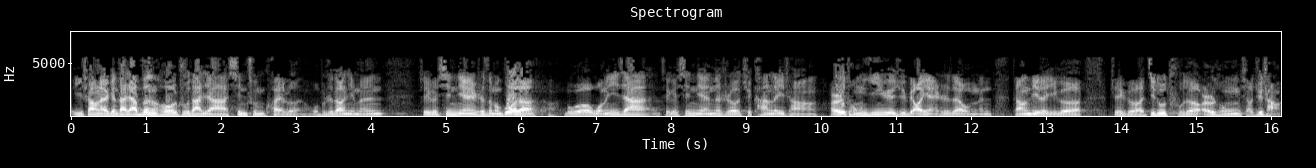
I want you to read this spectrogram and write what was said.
一上来跟大家问候，祝大家新春快乐。我不知道你们这个新年是怎么过的啊？不过我们一家这个新年的时候去看了一场儿童音乐剧表演，是在我们当地的一个这个基督徒的儿童小剧场。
